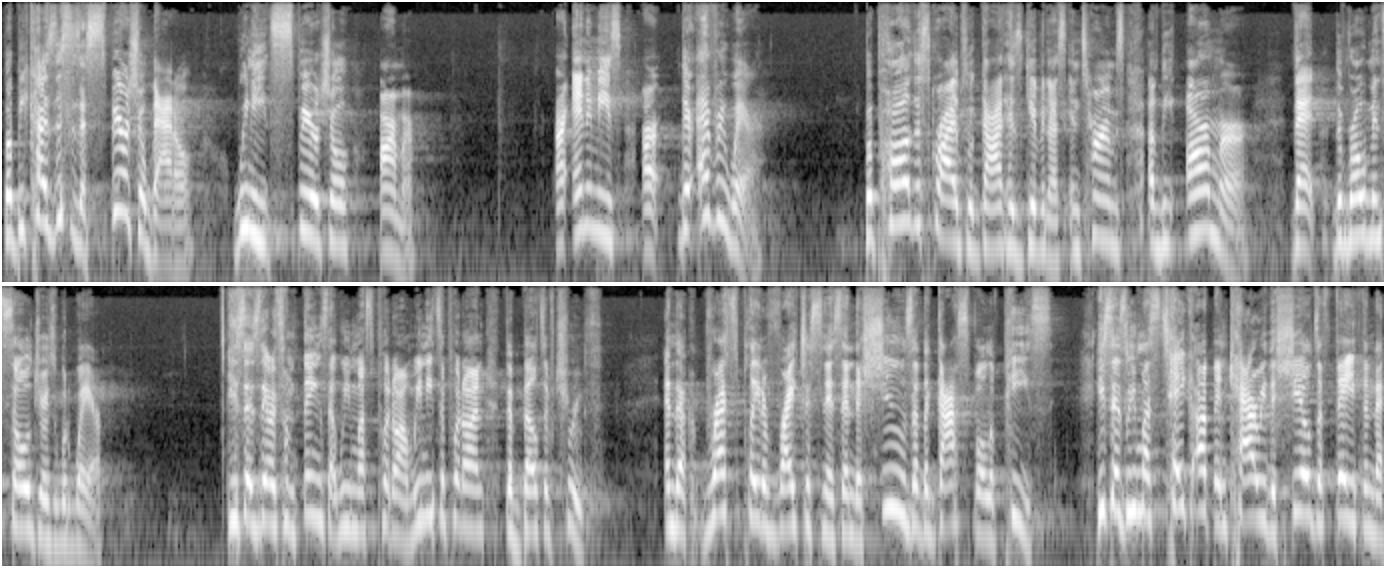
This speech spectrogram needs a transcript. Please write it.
But because this is a spiritual battle, we need spiritual armor. Our enemies are they're everywhere. But Paul describes what God has given us in terms of the armor that the Roman soldiers would wear. He says there are some things that we must put on. We need to put on the belt of truth and the breastplate of righteousness and the shoes of the gospel of peace. He says we must take up and carry the shields of faith and the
